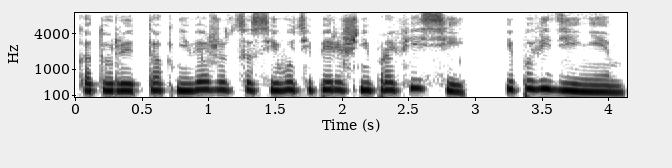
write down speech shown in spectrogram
которые так не вяжутся с его теперешней профессией и поведением.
